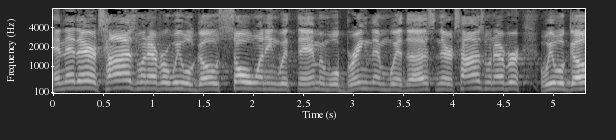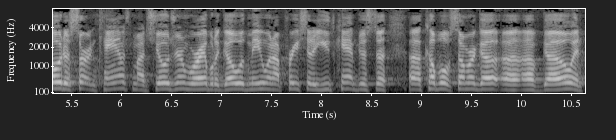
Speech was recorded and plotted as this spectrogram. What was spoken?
And then there are times whenever we will go soul winning with them and we'll bring them with us. And there are times whenever we will go to certain camps. My children were able to go with me when I preached at a youth camp just a, a couple of summer ago, uh. And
